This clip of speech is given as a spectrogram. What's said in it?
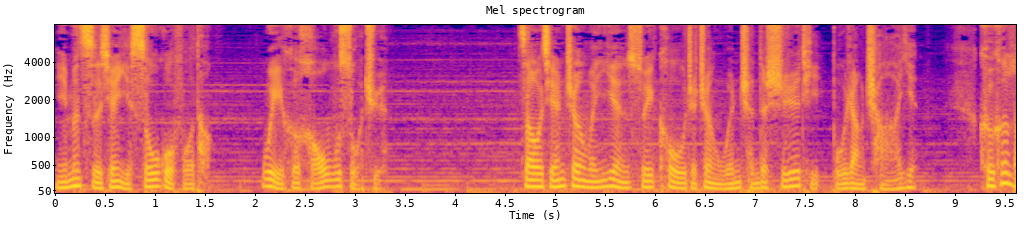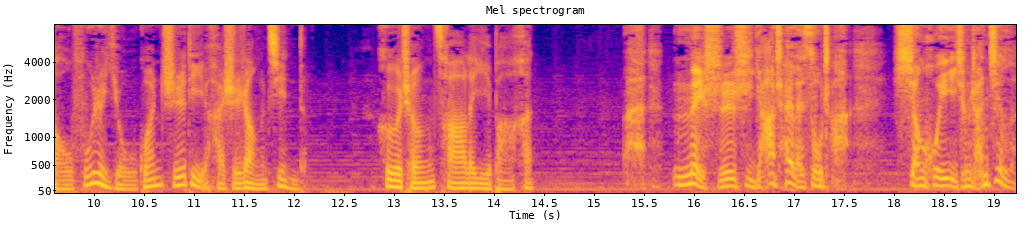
你们此前已搜过佛堂，为何毫无所觉？”早前郑文燕虽扣着郑文臣的尸体不让查验，可和老夫人有关之地还是让进的。贺成擦了一把汗，那时是衙差来搜查，香灰已经燃尽了，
